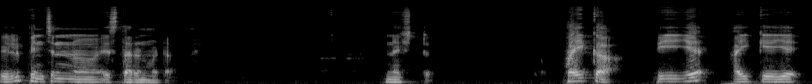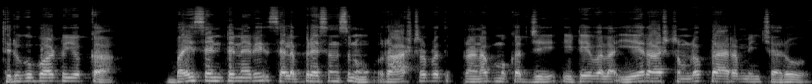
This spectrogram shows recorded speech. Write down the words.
వీళ్ళు పింఛన్ ఇస్తారనమాట నెక్స్ట్ పైకా పిఏఐకేఏ తిరుగుబాటు యొక్క బైసెంటనరీ సెలబ్రేషన్స్ సెలబ్రేషన్స్ను రాష్ట్రపతి ప్రణబ్ ముఖర్జీ ఇటీవల ఏ రాష్ట్రంలో ప్రారంభించారు?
